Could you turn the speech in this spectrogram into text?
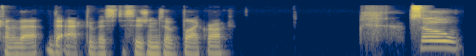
kind of that the activist decisions of BlackRock? So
